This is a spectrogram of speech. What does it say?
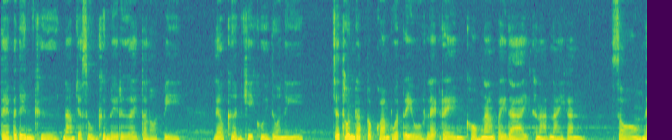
แต่ประเด็นคือน้ำจะสูงขึ้นเรื่อยๆ ตลอดปี แล้วเขื่อนขี้คุยตัวนี้ จะทนรับกับความรวดเร็วและแรงของน้ำไปได้ขนาดไหนกัน 2. ใน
